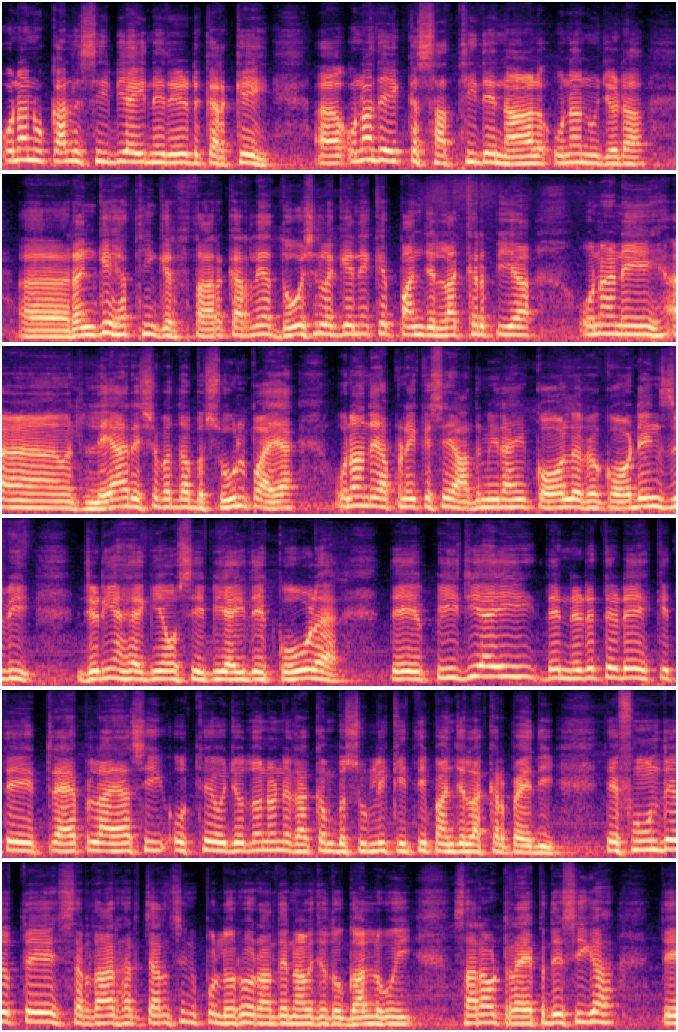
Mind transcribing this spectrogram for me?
ਉਹਨਾਂ ਨੂੰ ਕੱਲ ਸੀਬੀਆਈ ਨੇ ਰੇਡ ਕਰਕੇ ਉਹਨਾਂ ਦੇ ਇੱਕ ਸਾਥੀ ਦੇ ਨਾਲ ਉਹਨਾਂ ਨੂੰ ਜਿਹੜਾ ਰੰਗੇ ਹੱਥੀਂ ਗ੍ਰਿਫਤਾਰ ਕਰ ਲਿਆ। ਦੋਸ਼ ਲੱਗੇ ਨੇ ਕਿ 5 ਲੱਖ ਰੁਪਇਆ ਉਹਨਾਂ ਨੇ ਲਿਆ ਰਿਸ਼ਵਤ ਦਾ ਵਸੂਲ ਪਾਇਆ। ਉਹਨਾਂ ਦੇ ਆਪਣੇ ਕਿਸੇ ਆਦਮੀ ਰਾਹੀਂ ਕਾਲ ਰਿਕਾਰਡਿੰਗਸ ਵੀ ਜਿਹੜੀਆਂ ਹੈਗੀਆਂ ਉਹ ਸੀਬੀਆਈ ਦੇ ਕੋਲ ਹੈ। ਤੇ ਪੀਜੀਆਈ ਦੇ ਨੇੜੇ ਤੇੜੇ ਕਿਤੇ ਟਰੈਪ ਲਾਇਆ ਸੀ, ਉੱਥੇ ਉਹ ਜਦੋਂ ਉਹਨਾਂ ਨੇ ਰਕਮ ਵਸੂਲੀ ਕੀਤੀ 5 ਲੱਖ ਰੁਪਏ ਦੀ, ਤੇ ਫੋਨ ਦੇ ਉੱਤੇ ਸਰਦਾਰ ਹਰਚਰਨ ਸਿੰਘ ਭੁੱਲਰ ਹੋਰਾਂ ਦੇ ਨਾਲ ਜਦੋਂ ਗੱਲ ਹੋਈ, ਸਾਰਾ ਉਹ ਟਰੈਪ ਦੇ ਸੀਗਾ, ਤੇ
